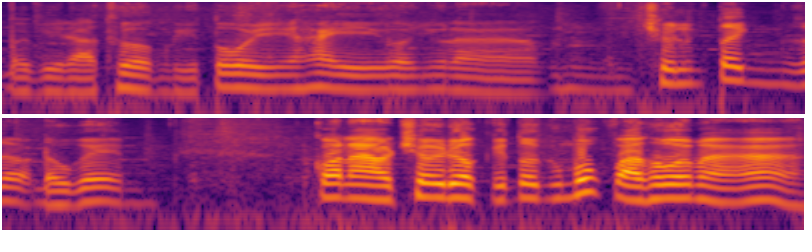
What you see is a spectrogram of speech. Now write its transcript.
Bởi vì là thường thì tôi hay coi như là um, Chơi linh tinh đầu game. Con nào chơi được thì tôi cứ múc vào thôi mà.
